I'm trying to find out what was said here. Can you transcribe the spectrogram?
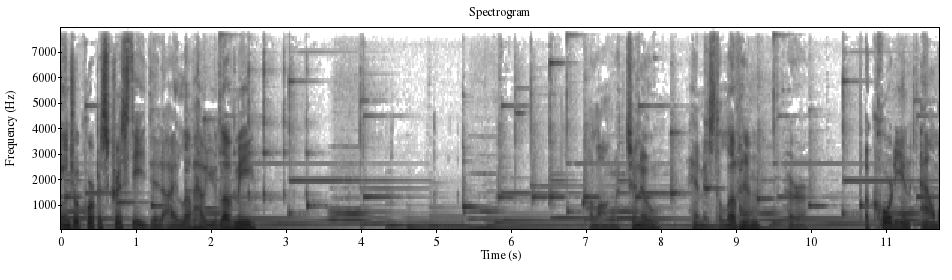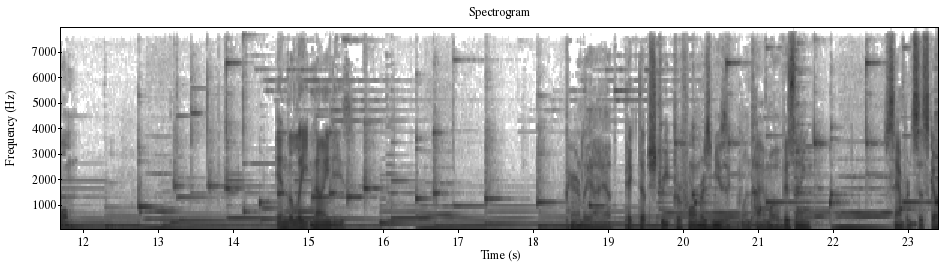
Angel Corpus Christi did I Love How You Love Me, along with To Know Him Is to Love Him, her accordion album in the late 90s. Apparently, I uh, picked up street performers' music one time while visiting San Francisco.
